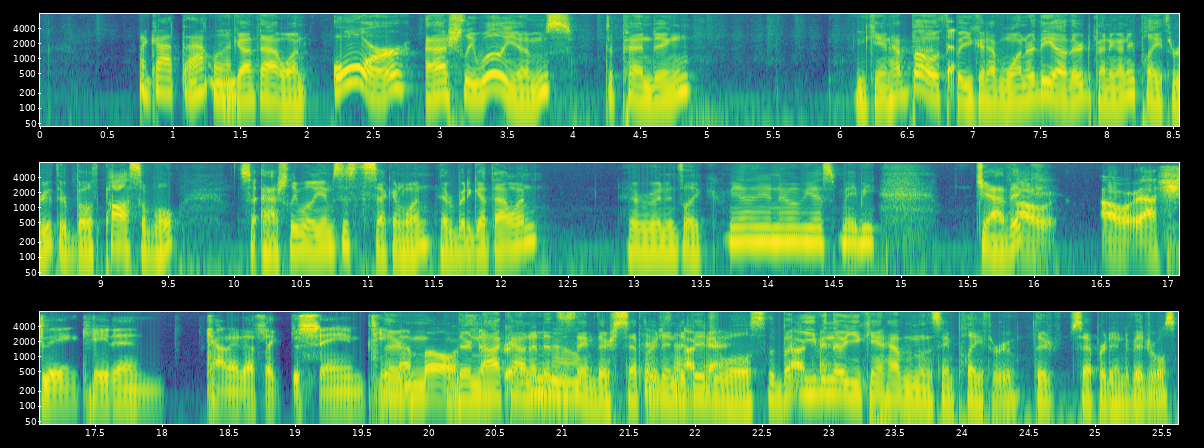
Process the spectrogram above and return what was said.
I got that one. You got that one. Or Ashley Williams, depending. You can't have both, but you could have one or the other, depending on your playthrough. They're both possible. So Ashley Williams is the second one. Everybody got that one? Everyone's like, yeah, you know, yes, maybe. Javik. Are, are Ashley and Kaidan counted as like the same team They're, member? they're not separate? counted as the same. They're separate They're separate. individuals. But even though you can't have them on the same playthrough, they're separate individuals.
